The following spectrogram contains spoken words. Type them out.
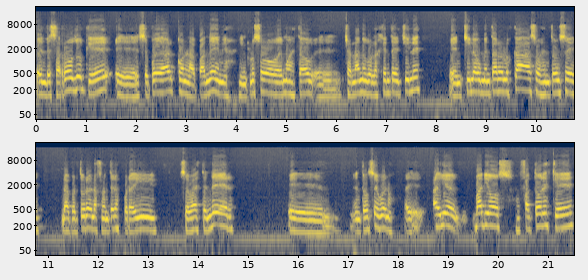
el desarrollo que eh, se puede dar con la pandemia. Incluso hemos estado charlando con la gente de Chile. En Chile aumentaron los casos, entonces la apertura de las fronteras por ahí se va a extender. Eh, entonces, bueno, eh, hay eh, varios factores que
